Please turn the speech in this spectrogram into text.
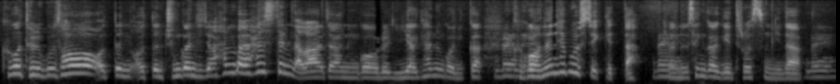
그거 들고서 어떤 어떤 중간 지점 한 발 한 스텝 나가자는 거를 이야기하는 거니까 네네. 그거는 해볼 수 있겠다라는 네. 생각이 들었습니다. 네.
